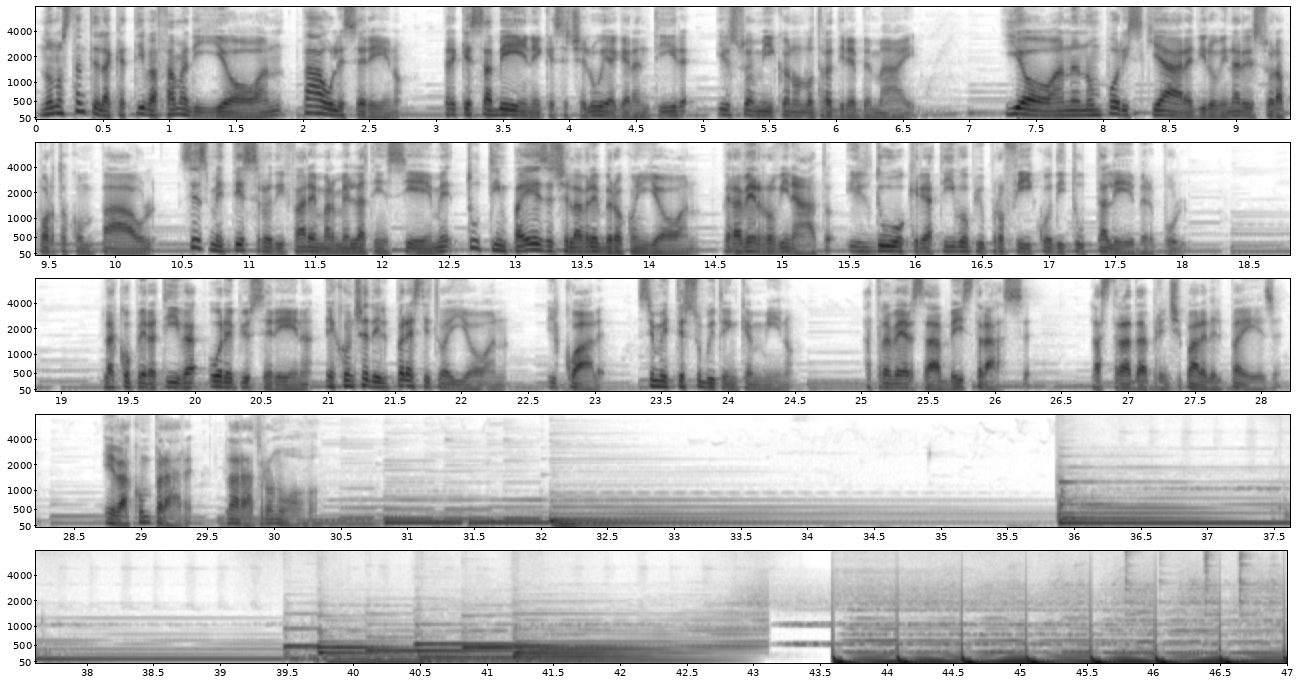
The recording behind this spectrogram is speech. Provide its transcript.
Nonostante la cattiva fama di Johan, Paul è sereno perché sa bene che se c'è lui a garantire, il suo amico non lo tradirebbe mai. Johan non può rischiare di rovinare il suo rapporto con Paul. Se smettessero di fare marmellate insieme, tutti in paese ce l'avrebbero con Johan, per aver rovinato il duo creativo più proficuo di tutta Leverpool. La cooperativa ora è più serena e concede il prestito a Johan, il quale si mette subito in cammino. Attraversa Beistrasse, la strada principale del paese, e va a comprare l'aratro nuovo.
